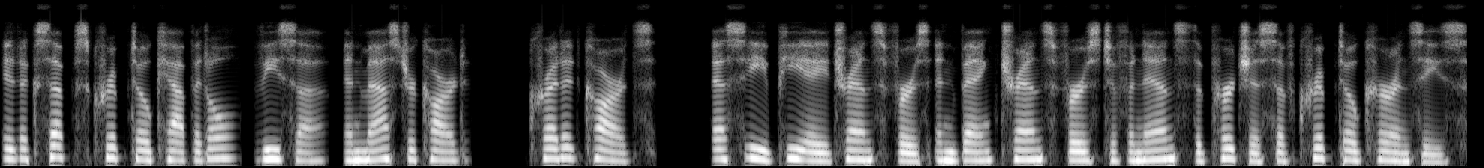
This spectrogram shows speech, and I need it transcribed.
It accepts crypto capital, Visa, and MasterCard, credit cards, SEPA transfers and bank transfers to finance the purchase of cryptocurrencies.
